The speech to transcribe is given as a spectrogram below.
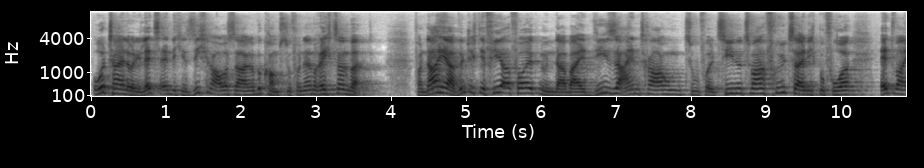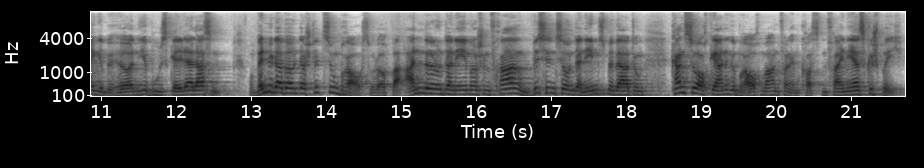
Urteil oder die letztendliche sichere Aussage bekommst du von deinem Rechtsanwalt. Von daher wünsche ich dir viel Erfolg nun dabei, diese Eintragung zu vollziehen und zwar frühzeitig, bevor etwaige Behörden hier Bußgelder erlassen. Und wenn du dabei Unterstützung brauchst oder auch bei anderen unternehmerischen Fragen bis hin zur Unternehmensbewertung, kannst du auch gerne Gebrauch machen von einem kostenfreien Erstgespräch.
